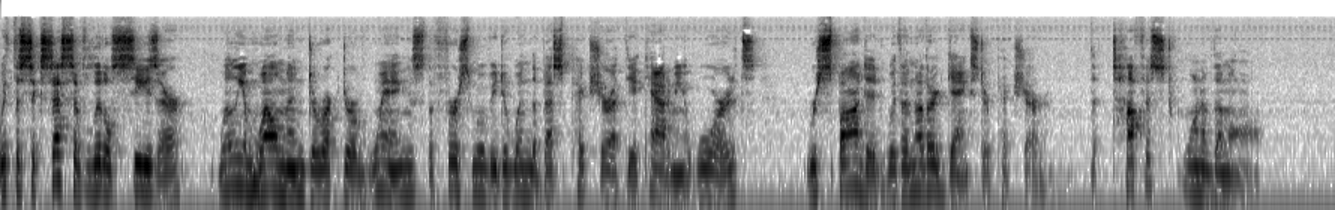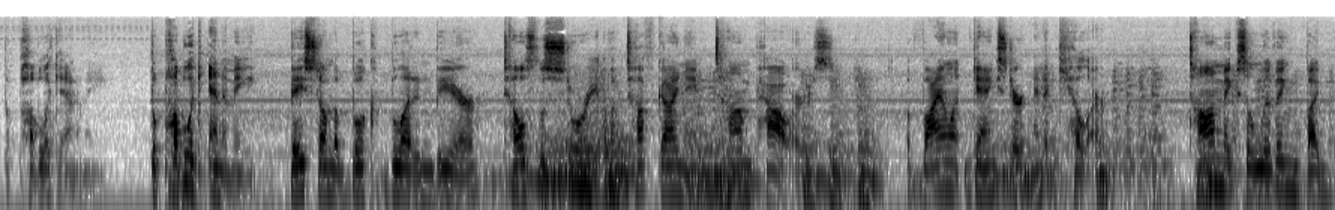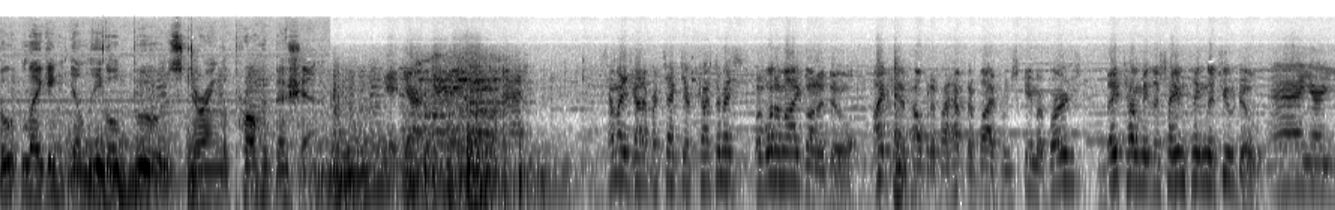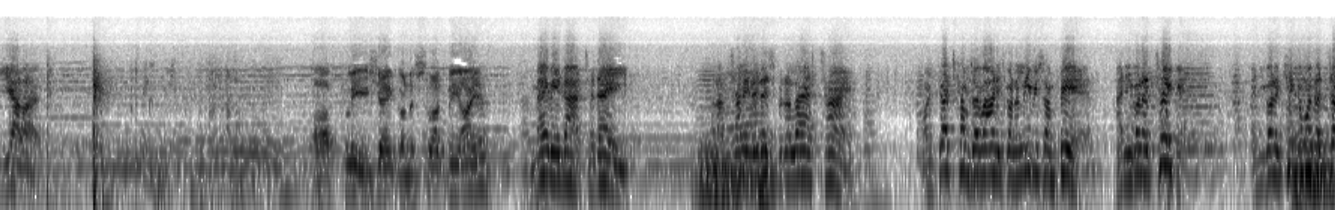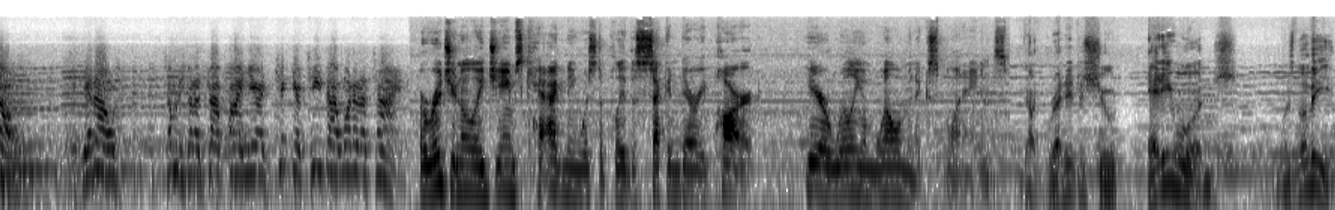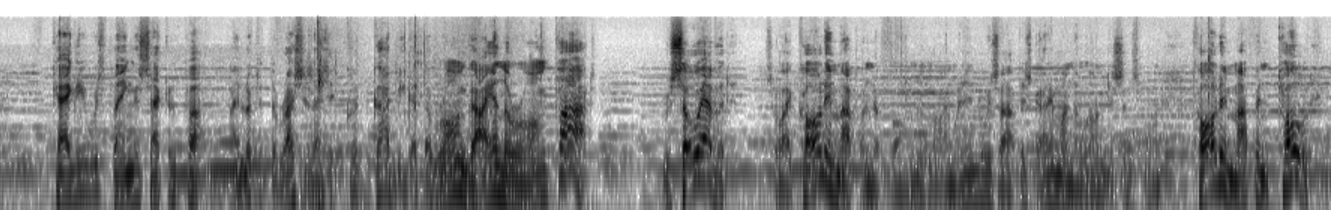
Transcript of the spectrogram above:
With the success of Little Caesar, William Wellman, director of Wings, the first movie to win the Best Picture at the Academy Awards, responded with another gangster picture, the toughest one of them all The Public Enemy. The Public Enemy, based on the book Blood and Beer, tells the story of a tough guy named Tom Powers, a violent gangster and a killer. Tom makes a living by bootlegging illegal booze during the Prohibition. Here, Garrett. Somebody's got to protect your customers. But what am I going to do? I can't help it if I have to buy from Schemer Burns. They tell me the same thing that you do. Ah, you're yellow. Oh, please, you ain't going to slug me, are you? Uh, maybe not today. But I'm telling you this for the last time. When Dutch comes around, he's going to leave you some beer. And you're going to take it. And you're going to kick him with the dough. If you don't, somebody's going to drop by here and kick your teeth out one at a time. Originally, James Cagney was to play the secondary part. Here, William Wellman explains. Got ready to shoot. Eddie Woods was the lead. Cagney was playing the second part. I looked at the rushes. I said, Good God, we got the wrong guy in the wrong part. It was so evident. So I called him up on the phone. I went into his office, got him on the long distance phone, called him up and told him.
